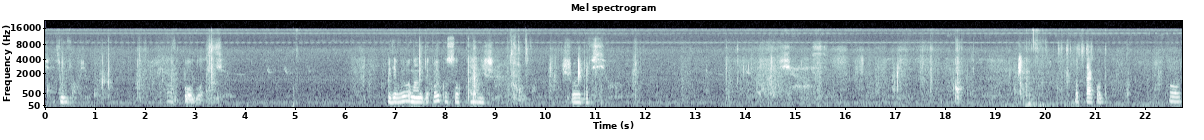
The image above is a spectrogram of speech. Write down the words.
Сейчас мы будем в область. Где выломан такой кусок крыши, что это все. Вот так вот лучше.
